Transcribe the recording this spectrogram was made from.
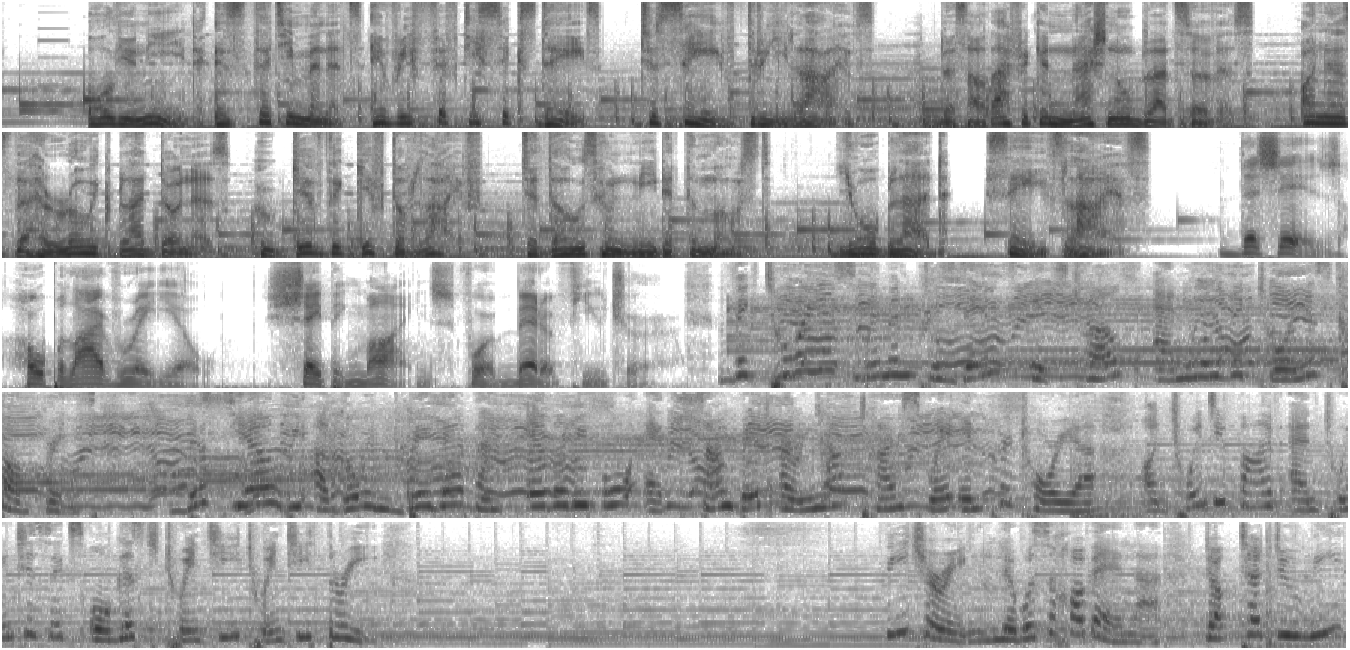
All you need is 30 minutes every 56 days to save three lives. The South African National Blood Service honors the heroic blood donors who give the gift of life to those who need it the most. Your blood saves lives. This is Hope Alive Radio, shaping minds for a better future. Victorious Women presents its 12th annual Victorious Conference. This year, we are going bigger than ever before at Sunbet Arena, Times Square in Pretoria on 25 and 26 August 2023. Featuring Lebo Sekgobela, Dr. Dumi,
